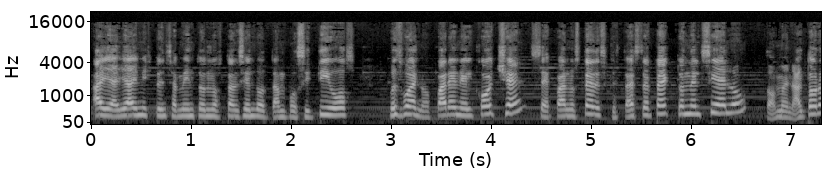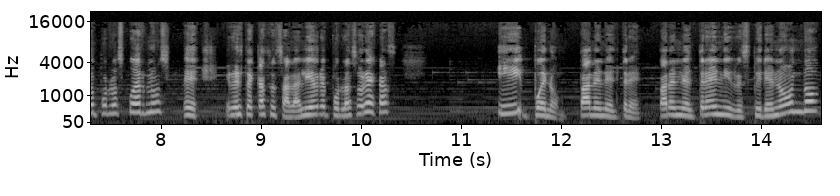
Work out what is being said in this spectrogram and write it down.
ay, ay, ay, mis pensamientos no están siendo tan positivos. Pues bueno, paren el coche, sepan ustedes que está este efecto en el cielo, tomen al toro por los cuernos, eh, en este caso es a la liebre por las orejas, y bueno, paren el tren, paren el tren y respiren hondo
